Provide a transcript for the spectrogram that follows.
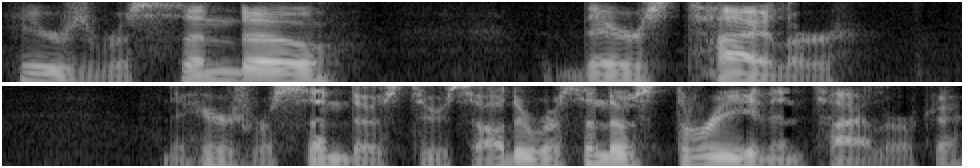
here's Rosendo. There's Tyler. And here's Rosendo's two. So I'll do Rosendo's three and then Tyler, okay?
